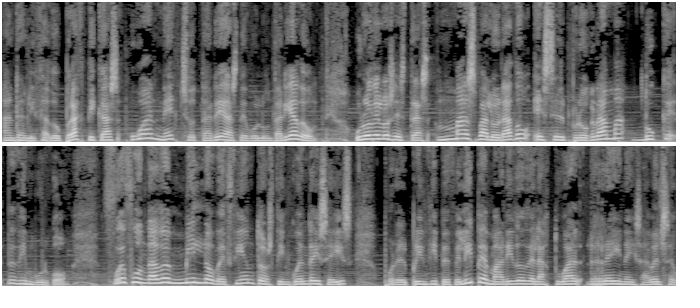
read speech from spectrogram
han realizado prácticas o han hecho tareas de voluntariado. Uno de los extras más valorado es el programa Duque de Edimburgo. Fue fundado en 1956 por el príncipe Felipe María de la actual reina Isabel II.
